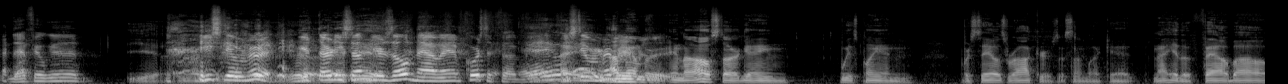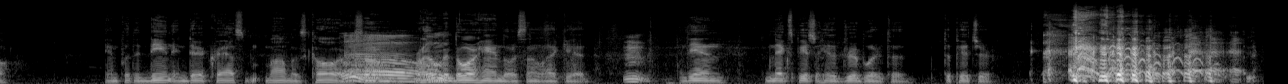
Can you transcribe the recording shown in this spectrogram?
did that feel good? yeah. You still remember it. You're 30 something yeah. years old now, man. Of course it felt good. Hell you still yeah. remember I it. remember in the All Star game, we was playing Versailles Rockers or something like that, and I hit a foul ball and put a dent in Derek Kraft's mama's car or something, Ooh. right on the door handle or something like that. Mm. And then the next pitch, I hit a dribbler to the pitcher.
